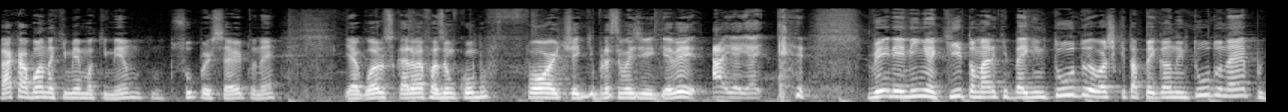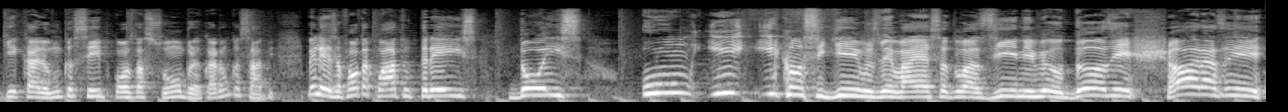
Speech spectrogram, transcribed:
Vai acabando aqui mesmo, aqui mesmo. Super certo, né? E agora os caras vão fazer um combo forte aqui pra cima de mim. Quer ver? Ai, ai, ai. Veneninho aqui, tomara que pegue em tudo. Eu acho que tá pegando em tudo, né? Porque, cara, eu nunca sei por causa da sombra. O cara nunca sabe. Beleza, falta 4, 3, 2, 1 e, e conseguimos levar essa do Azir nível 12. Chora, Azir!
